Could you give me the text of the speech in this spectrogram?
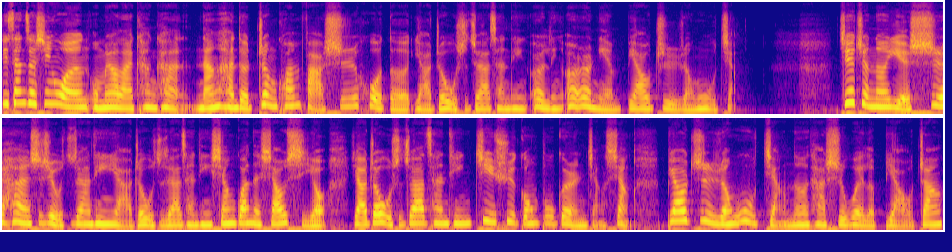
第三则新闻，我们要来看看南韩的正宽法师获得亚洲五十最佳餐厅二零二二年标志人物奖。接着呢，也是和世界五十最佳餐厅、亚洲五十最佳餐厅相关的消息哦。亚洲五十最佳餐厅继续公布个人奖项，标志人物奖呢，它是为了表彰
